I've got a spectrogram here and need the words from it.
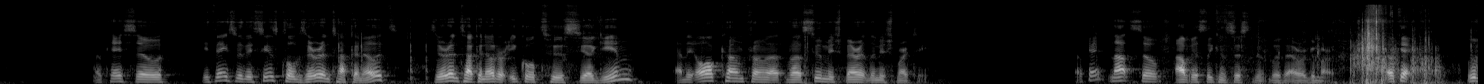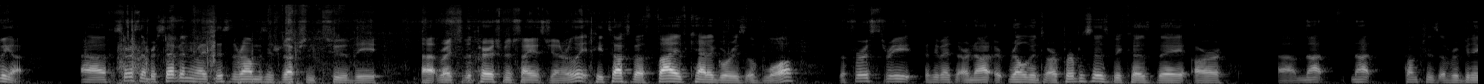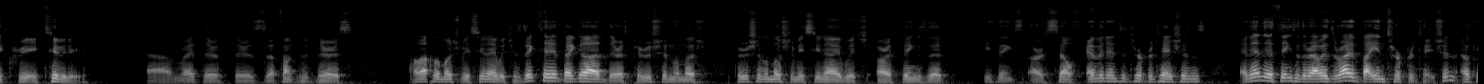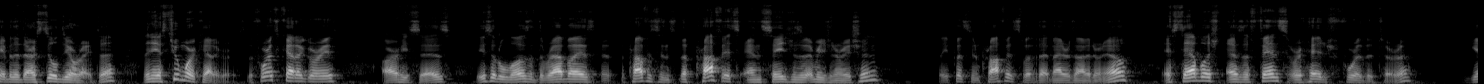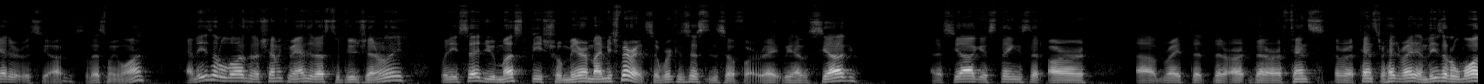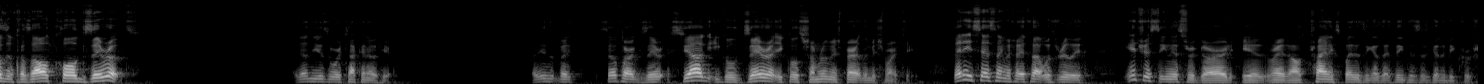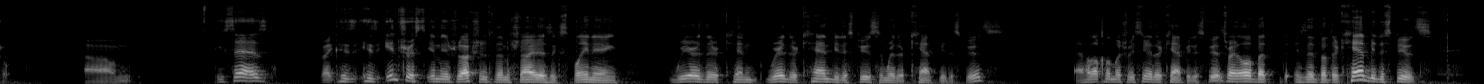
okay, so he thinks that these things called Zera and Takanot. Zera and Takanot are equal to Siagim, and they all come from Vasu Mishmeret Lemishmarti. Okay, not so obviously consistent with our Gemara. Okay, moving on. Uh, source number seven, right? This is the Rambam's introduction to the uh, right to the perush Mishnayos generally. He talks about five categories of law. The first three, as we mentioned, are not relevant to our purposes because they are um, not not functions of rabbinic creativity. Um, right there, there's a function. There's l'moshe which is dictated by God. There's perushin l'moshe perushin l'moshe Sinai, which are things that he thinks are self-evident interpretations, and then there are things that the rabbis derive by interpretation. Okay, but that are still dioraita. Then he has two more categories. The fourth category are, he says, these are the laws that the rabbis, uh, the prophets, and, the prophets and sages of every generation. So he puts in prophets, whether that matters or not, I don't know. Established as a fence or hedge for the Torah, Geter Usyag. So that's what we want. And these are the laws that Hashem commanded us to do generally when He said, "You must be shomer my mishmeret." So we're consistent so far, right? We have a siag, and a siag is things that are um, right that, that are that are a fence or a fence or head, right? And these are the laws that Chazal call gzerot. I don't use the word takanot here. But so far, siag equals gzera equals shamru mishmeret lemishmarti. Then he says something which I thought was really interesting in this regard. Is right, and I'll try and explain this because I think this is going to be crucial. Um, he says, right, his his interest in the introduction to the Mishnah is explaining where there can where there can be disputes and where there can't be disputes. And halacha Moshe there can't be disputes, right? Oh, but he said, but there can be disputes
